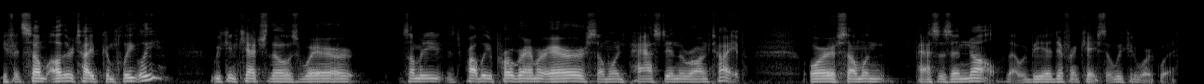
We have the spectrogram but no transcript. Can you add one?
if it's some other type completely, we can catch those where somebody, it's probably a programmer error, someone passed in the wrong type. Or if someone passes in null. That would be a different case that we could work with.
